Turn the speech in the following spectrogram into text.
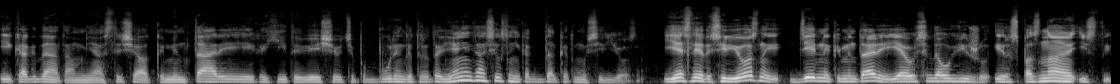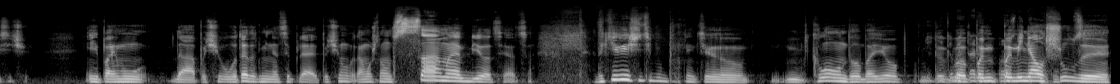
И когда там я встречал комментарии, какие-то вещи, типа буллинга, тра-та, я не относился никогда к этому серьезно. Если это серьезный, дельный комментарий, я его всегда увижу и распознаю из тысячи. И пойму, да, почему вот этот меня цепляет. Почему? Потому что он в самое бьет сердце. Такие вещи, типа, блядь, э, клоун, долбоеб, э, пом- поменял шузы,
